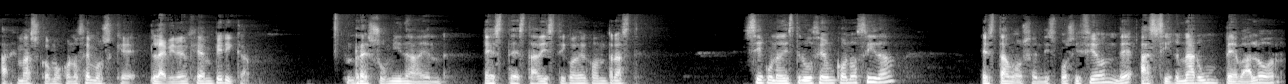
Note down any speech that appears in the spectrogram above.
Además, como conocemos que la evidencia empírica, resumida en este estadístico de contraste, sigue una distribución conocida, estamos en disposición de asignar un p-valor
